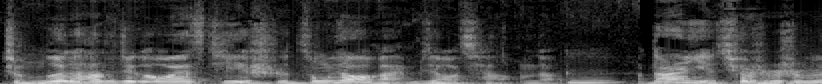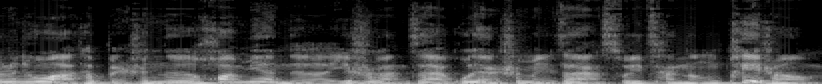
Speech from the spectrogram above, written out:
整个的它的这个 OST 是宗教感比较强的。嗯，当然也确实是维伦纽瓦它本身的画面的仪式感在，古典审美在，所以才能配上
